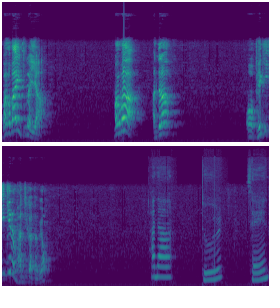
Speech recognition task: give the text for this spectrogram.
막아봐, 이 두가이야. 막아봐! 안 되나? 어, 백이 이기는 반칙 같다고요? 하나, 둘, 셋,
